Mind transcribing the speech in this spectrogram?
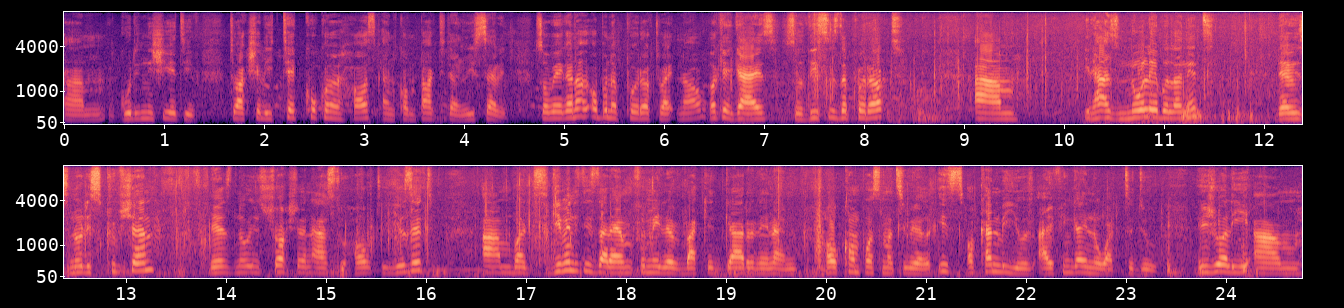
um, good initiative to actually take coconut husk and compact it and resell it. So we're gonna open a product right now. Okay guys, so this is the product. Um, it has no label on it. There is no description. There's no instruction as to how to use it. Um, but given it is that I'm familiar with backyard gardening and how compost material is or can be used, I think I know what to do. Usually, um,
